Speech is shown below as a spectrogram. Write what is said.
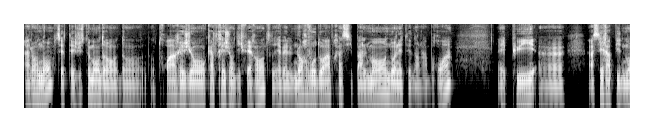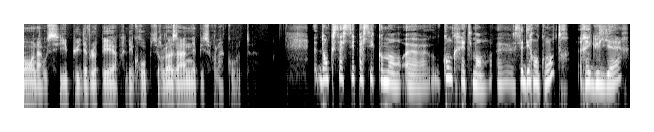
Alors non, c'était justement dans, dans, dans, trois régions, quatre régions différentes. Il y avait le Nord Vaudois principalement, nous on était dans la Broye. Et puis, euh, assez rapidement, on a aussi pu développer après des groupes sur Lausanne et puis sur la côte. Donc ça s'est passé comment euh, concrètement euh, C'est des rencontres régulières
